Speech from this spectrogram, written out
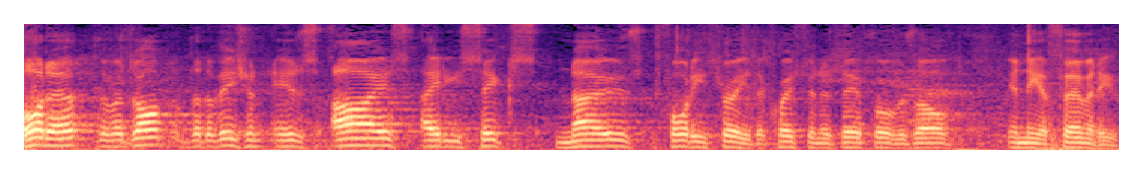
Order. The result of the division is ayes 86, noes 43. The question is therefore resolved in the affirmative.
